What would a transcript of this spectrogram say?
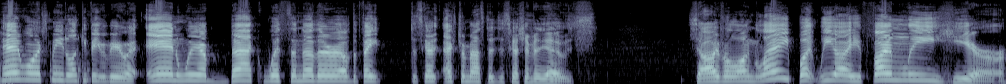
Hey everyone, it's me, the Lucky Fate Reviewer, and we're back with another of the Fate discuss Extra Master discussion videos. Sorry for the long delay, but we are finally here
